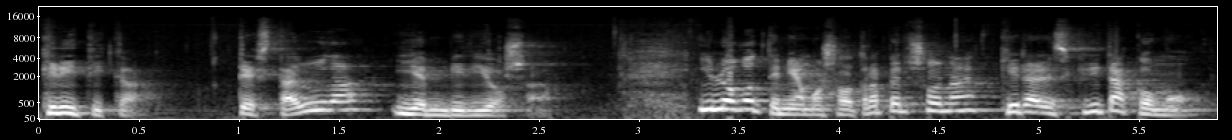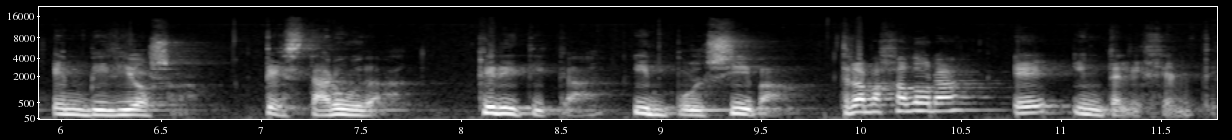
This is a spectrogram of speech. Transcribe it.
crítica, testaruda y envidiosa. Y luego teníamos a otra persona que era descrita como envidiosa, testaruda, crítica, impulsiva, trabajadora e inteligente.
